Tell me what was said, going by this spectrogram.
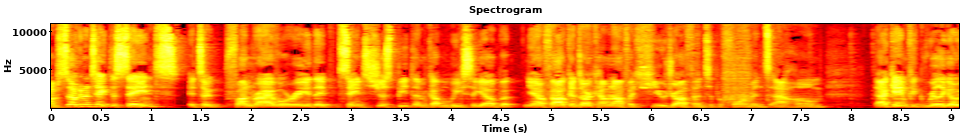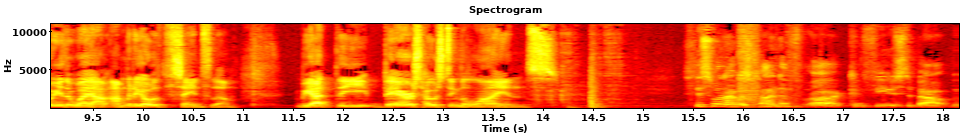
I'm still gonna take the Saints. It's a fun rivalry. The Saints just beat them a couple weeks ago, but you know Falcons are coming off a huge offensive performance at home. That game could really go either way. I'm, I'm gonna go with the Saints though. We got the Bears hosting the Lions. This one I was kind of uh, confused about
